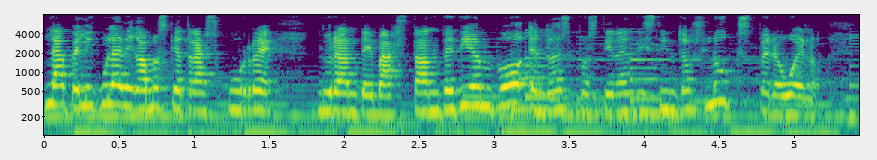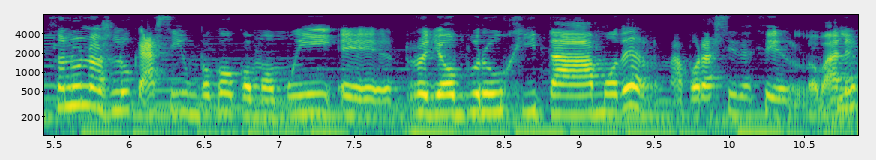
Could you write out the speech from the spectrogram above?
la película digamos que transcurre durante bastante tiempo, entonces pues tienen distintos looks, pero bueno, son unos looks así un poco como muy rollo brujita moderna, por así decirlo, ¿vale?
